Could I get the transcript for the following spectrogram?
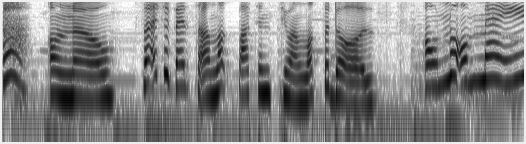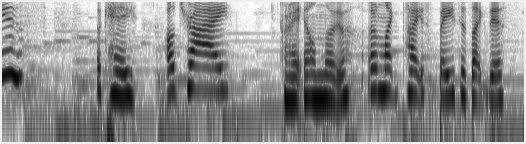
oh no. Search the vents to unlock buttons to unlock the doors. Oh, not a maze. Okay, I'll try. Alright, oh no. I don't like tight spaces like this.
